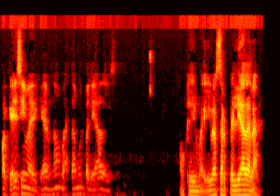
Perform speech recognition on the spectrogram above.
porque ahí sí me dijeron, no, va a estar muy peleado. dice. Ok, iba a estar peleada la,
